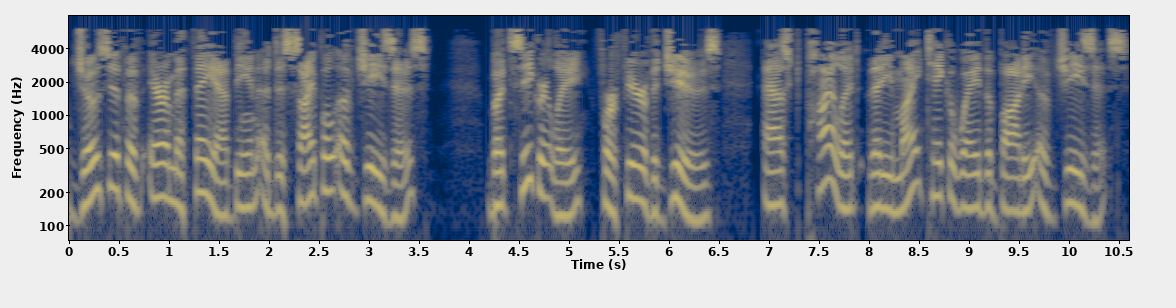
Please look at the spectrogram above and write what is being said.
Joseph of Arimathea, being a disciple of Jesus, but secretly, for fear of the Jews, asked Pilate that he might take away the body of Jesus.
